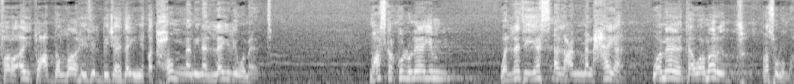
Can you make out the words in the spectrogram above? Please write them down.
فرأيت عبد الله ذي البجادين قد حم من الليل ومات. معسكر كله نايم والذي يسأل عن من حيا ومات ومرض رسول الله.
